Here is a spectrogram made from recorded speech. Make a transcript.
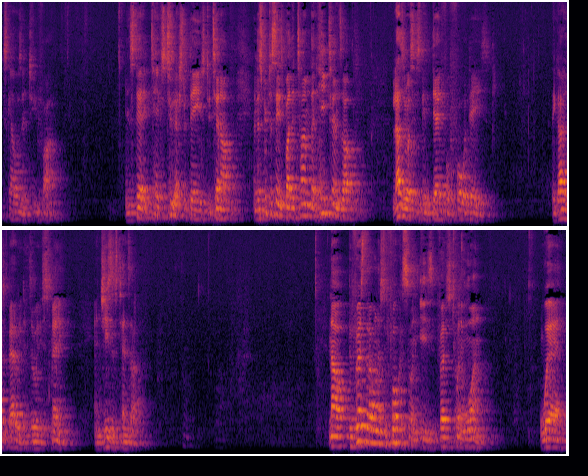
This guy wasn't too far. Instead, it takes two extra days to turn up. And the scripture says by the time that he turns up, Lazarus has been dead for four days. The guy is buried and is already smelling. And Jesus turns up. Now, the verse that I want us to focus on is verse 21, where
